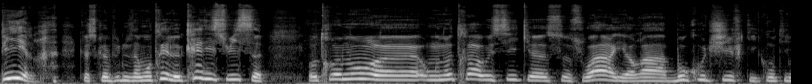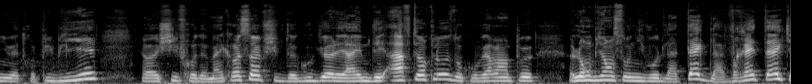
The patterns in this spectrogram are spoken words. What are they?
pire que ce que nous a montré le Crédit Suisse. Autrement, on notera aussi que ce soir, il y aura beaucoup de chiffres qui continuent à être publiés. Euh, chiffres de Microsoft, chiffres de Google et AMD after close. Donc on verra un peu l'ambiance au niveau de la tech, de la vraie tech.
